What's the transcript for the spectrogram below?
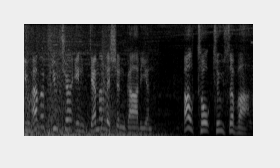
You have a future in Demolition Guardian. I'll talk to Zavala.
